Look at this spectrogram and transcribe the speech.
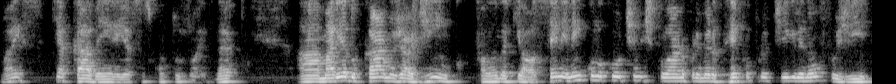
Mas que acabem aí essas contusões, né? A Maria do Carmo Jardim, falando aqui, ó, Ceni nem colocou o time titular no primeiro tempo para o Tigre não fugir.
